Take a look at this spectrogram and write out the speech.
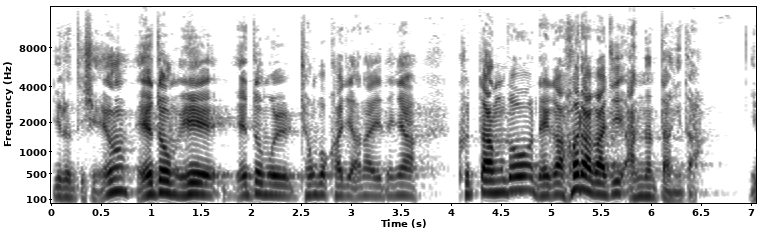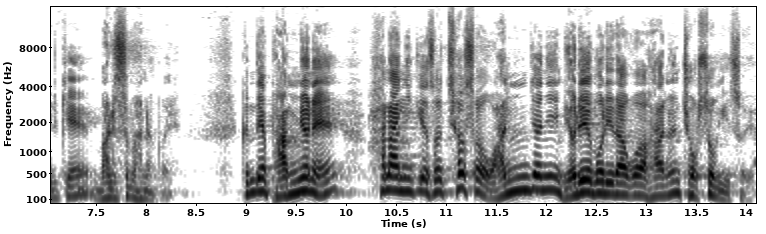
이런 뜻이에요. 에돔 왜 에돔을 정복하지 않아야 되냐? 그 땅도 내가 허락하지 않는 땅이다. 이렇게 말씀하는 거예요. 근데 반면에 하나님께서 쳐서 완전히 멸해버리라고 하는 족속이 있어요.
